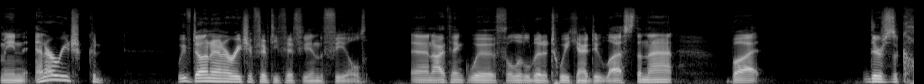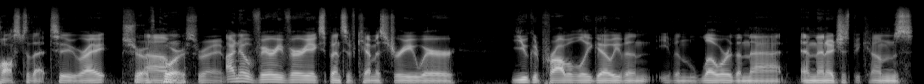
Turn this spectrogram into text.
mean, NRReach could. We've done NRReach at 50-50 in the field, and I think with a little bit of tweaking, I do less than that. But there's a cost to that too, right? Sure, of Um, course, right. I know very very expensive chemistry where you could probably go even even lower than that, and then it just becomes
